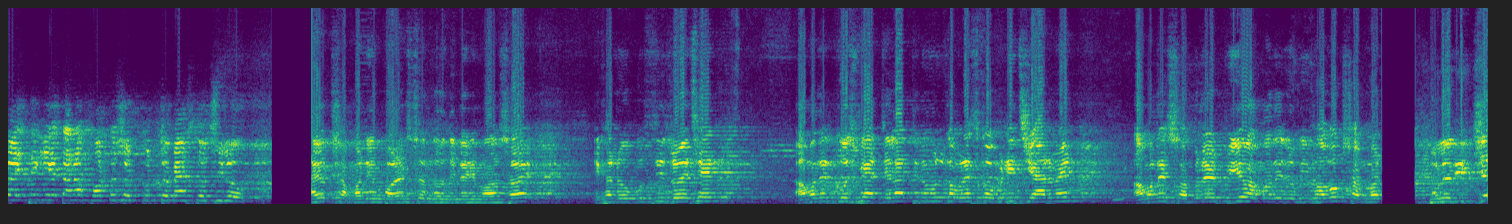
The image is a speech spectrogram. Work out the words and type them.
বাড়িতে গিয়ে তারা ফটোশুট করতে ব্যস্ত ছিল নায়ক সম্মানীয় পরেশচন্দ্র অধিকারী মহাশয় এখানে উপস্থিত রয়েছেন আমাদের কোচবিহার জেলা তৃণমূল কংগ্রেস কমিটির চেয়ারম্যান আমাদের সকলের প্রিয়, আমাদের অভিভাবক সম্মান বলে দিচ্ছে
